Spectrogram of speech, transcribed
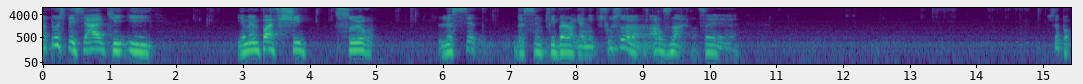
Un peu spécial qui n'est même pas affiché sur le site de Simply Bear Organic. Je trouve ça ordinaire. sais. Je sais pas.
